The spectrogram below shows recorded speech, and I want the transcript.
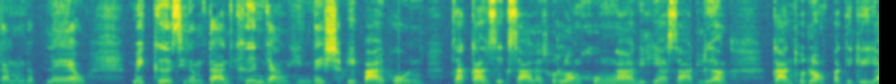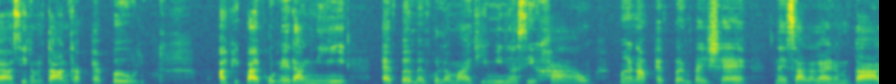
ตามลำดับแล้ว ไม่เกิดสีน้ำตาลขึ้นอย่างเห็นได้ชัดพิปรายผลจากการศึกษาและทดลองโครงงานวิทยาศาสตร์เรื่อง การทดลองปฏิกิริยาสีน้ำตาลกับแอปเปิลอภิปรายผลได้ดังนี้แอปเปิลเป็นผลไม้ที่มีเนื้อสีขาว เมื่อนำแอปเปิลไปแช่ ในสารละลายน้ำตาล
